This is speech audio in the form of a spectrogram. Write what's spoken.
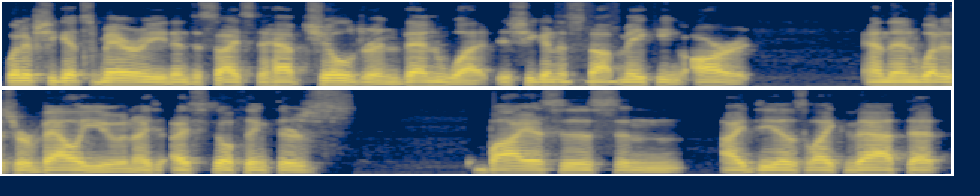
what if she gets married and decides to have children? Then what? Is she going to mm-hmm. stop making art? And then what is her value? And I, I still think there's biases and ideas like that that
